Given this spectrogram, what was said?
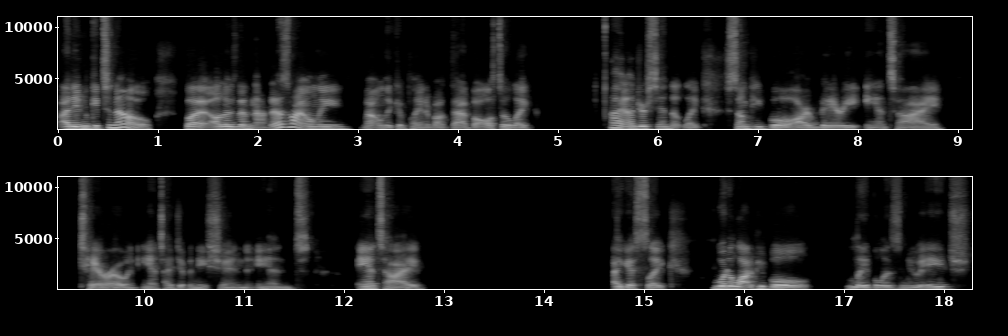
I didn't get to know. But other than that, that's my only, my only complaint about that. But also, like, I understand that like some people are very anti tarot and anti divination and anti I guess like what a lot of people label as new age,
